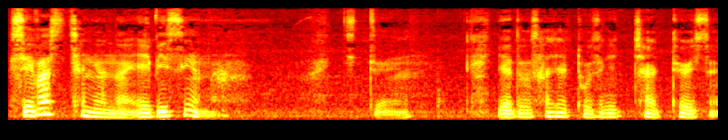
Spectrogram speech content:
세바스찬이었나 에비스였나? 어쨌든 얘도 사실 도색이 잘 되어 있어요.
